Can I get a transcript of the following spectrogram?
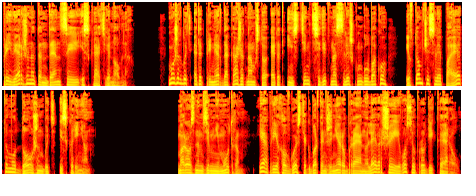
привержена тенденции искать виновных. Может быть, этот пример докажет нам, что этот инстинкт сидит в нас слишком глубоко — и в том числе поэтому должен быть искоренен. Морозным зимним утром я приехал в гости к бортинженеру Брайану Леверше и его супруге Кэрол.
